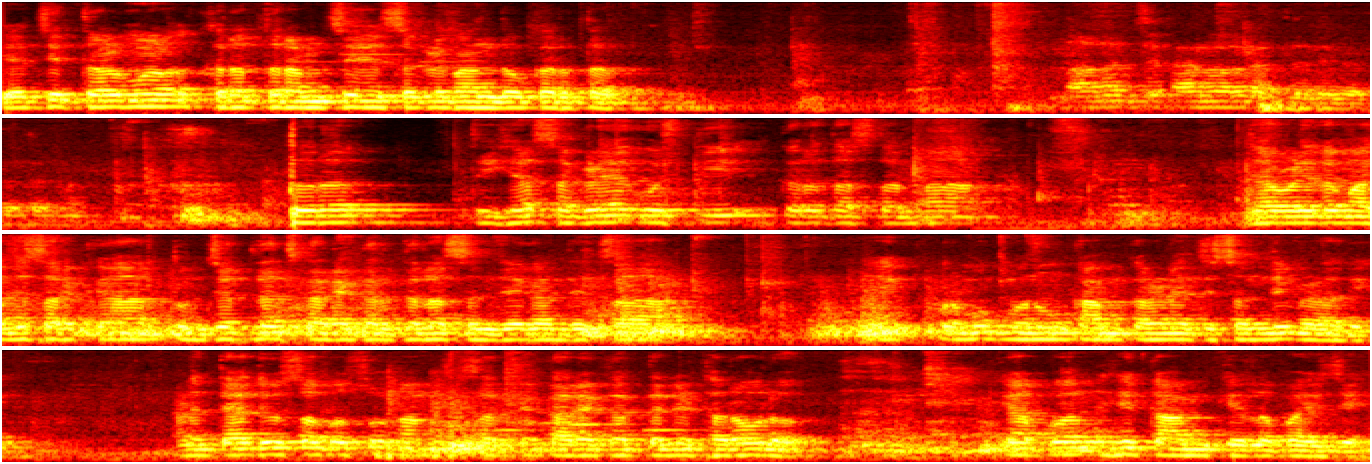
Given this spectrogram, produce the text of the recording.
याची तळमळ खरं तर आमचे सगळे बांधव करतात. तर ह्या सगळ्या गोष्टी करत असताना ज्या वेळेला माझ्यासारख्या तुमच्यातल्याच कार्यकर्त्याला संजय गांधीचा एक प्रमुख म्हणून काम करण्याची संधी मिळाली. आणि त्या दिवसापासून आमच्यासारख्या कार्यकर्त्यांनी ठरवलं की आपण हे काम केलं पाहिजे.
